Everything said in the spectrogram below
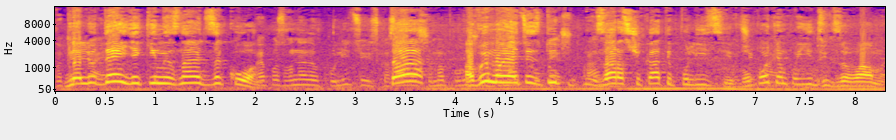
Ви для людей, які не знають закон. Ви позвонили в поліцію і сказали, що ми порушили а ви маєте громадську тут тишу, правильно? зараз чекати поліції, бо Чекаємо. потім поїдуть за вами.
